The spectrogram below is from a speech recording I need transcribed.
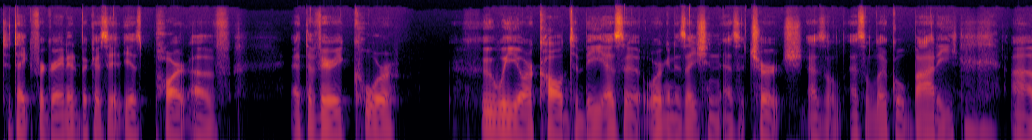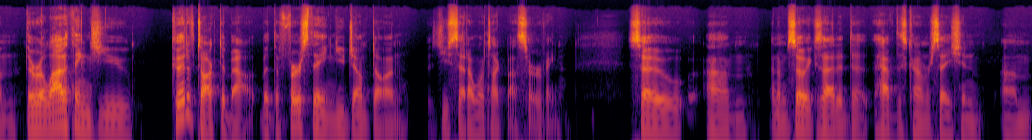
to take for granted because it is part of, at the very core, who we are called to be as an organization, as a church, as a as a local body. Um, there were a lot of things you could have talked about, but the first thing you jumped on is you said, "I want to talk about serving." So, um, and I'm so excited to have this conversation. Um,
